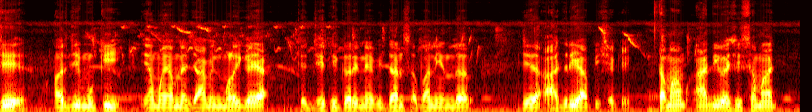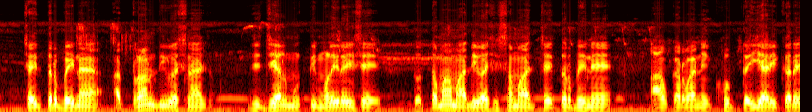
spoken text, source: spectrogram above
જે અરજી મૂકી એમાં એમને જામીન મળી ગયા કે જેથી કરીને વિધાનસભાની અંદર એ હાજરી આપી શકે. તમામ આદિવાસી સમાજ, ચૈત્રભાઈના આ ત્રણ દિવસના જે જેલ મુક્તિ મળી રહી છે, તો તમામ આદિવાસી સમાજ ચૈત્રભાઈને આવકારવાની ખૂબ તૈયારી કરે,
